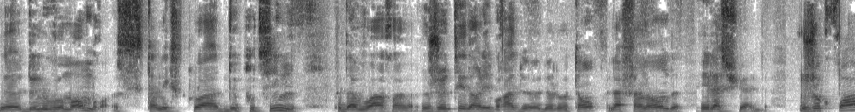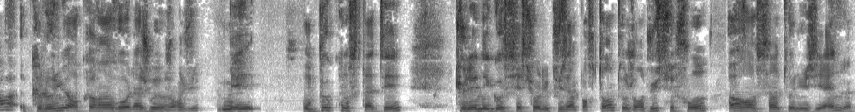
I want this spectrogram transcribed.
de, nouveaux membres. C'est un exploit de Poutine que d'avoir euh, jeté dans les bras de, de l'OTAN la Finlande et la Suède. Je crois que l'ONU a encore un rôle à jouer aujourd'hui. Mais on peut constater que les négociations les plus importantes aujourd'hui se font hors enceinte onusienne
